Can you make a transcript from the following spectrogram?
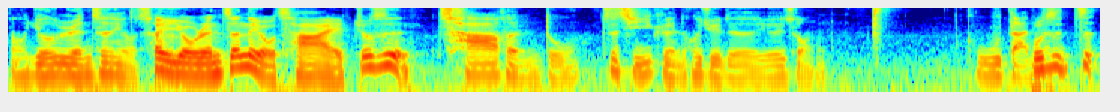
哦，有人真的有差，哎、有人真的有差哎、就是差很多。自己一个人会觉得有一种 孤单啊、不是自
